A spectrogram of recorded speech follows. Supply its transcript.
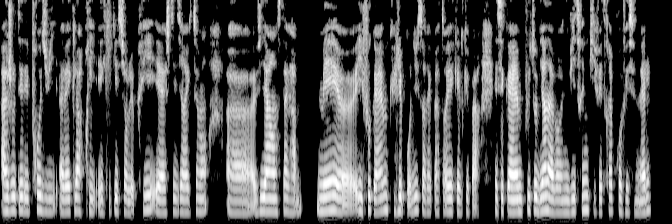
ajouter des produits avec leur prix et cliquer sur le prix et acheter directement via Instagram mais euh, il faut quand même que les produits soient répertoriés quelque part. Et c'est quand même plutôt bien d'avoir une vitrine qui fait très professionnelle,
